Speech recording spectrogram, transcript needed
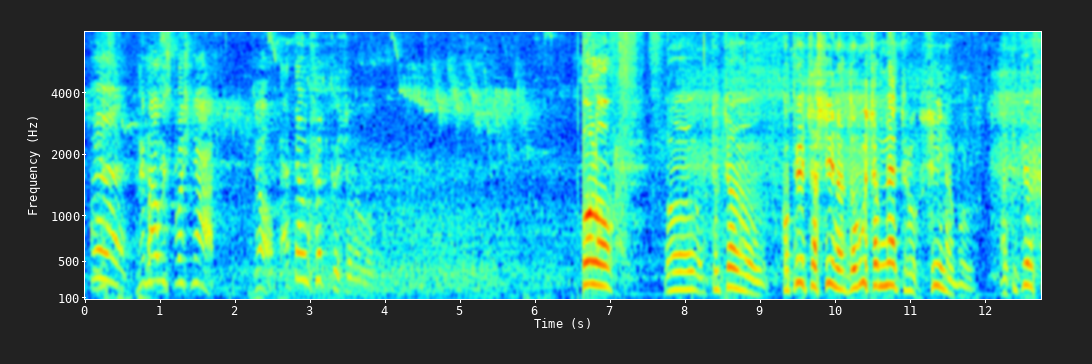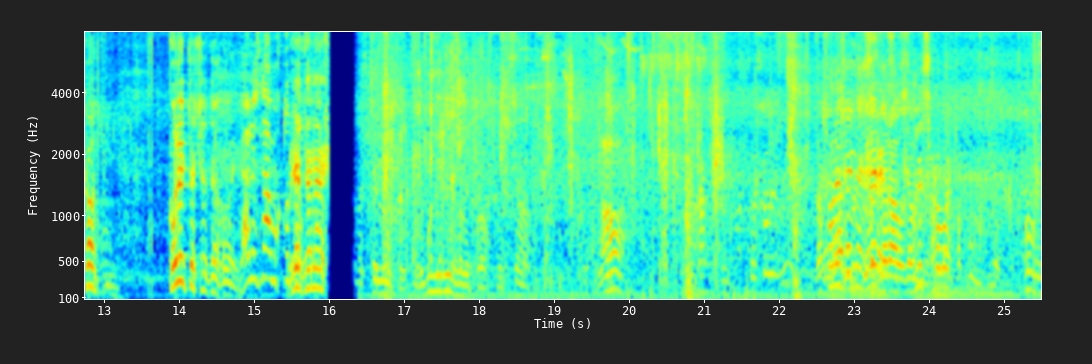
Е, Не мали сплошняк. Все. а там швидко все робило. Було о, тут о, копиця сіна, до 8 метрів сіна було. А тепер що тут? Коли то це загоїть? Я не знав, хто Вже за наш. Стягнути, щоб вони різали просто і все. Ну. То, що лежить, не забирали, а вони ж ровер попуть. Повний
